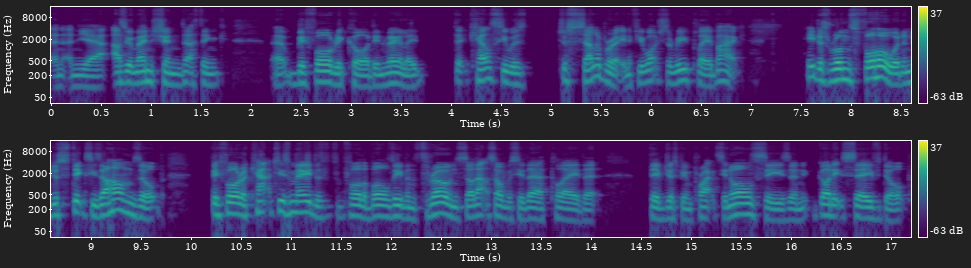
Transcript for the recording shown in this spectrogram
and and yeah, as we mentioned, I think uh, before recording, really, that Kelce was just celebrating. If you watch the replay back, he just runs forward and just sticks his arms up before a catch is made, before the ball's even thrown. So that's obviously their play that they've just been practicing all season, got it saved up,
